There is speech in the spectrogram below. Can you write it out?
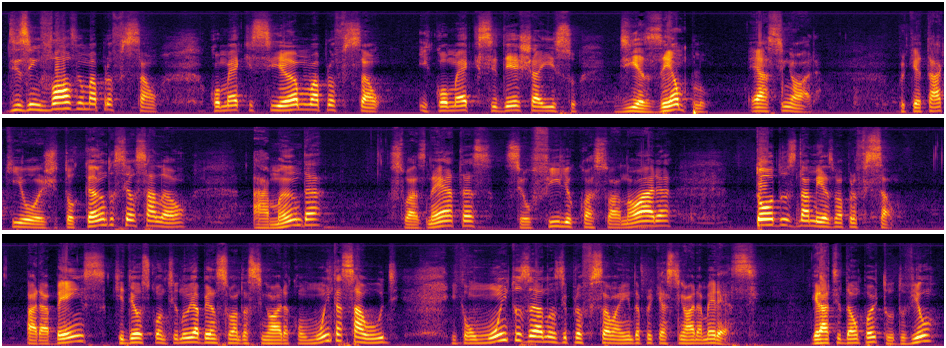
desenvolve uma profissão, como é que se ama uma profissão e como é que se deixa isso de exemplo, é a senhora. Porque está aqui hoje tocando o seu salão, a Amanda, suas netas, seu filho com a sua nora, todos na mesma profissão. Parabéns, que Deus continue abençoando a senhora com muita saúde e com muitos anos de profissão ainda, porque a senhora merece. Gratidão por tudo, viu?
